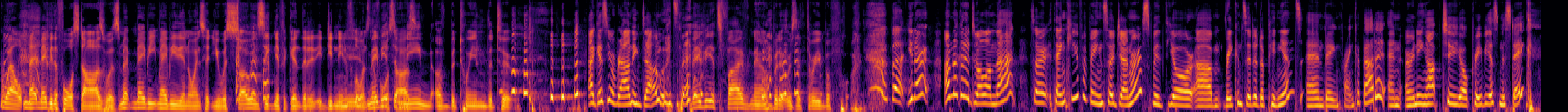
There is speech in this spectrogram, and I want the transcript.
Well, may, maybe the four stars was ma- maybe maybe the annoyance at you was so insignificant that it, it didn't influence Maybe the four it's stars. a mean of between the two. I guess you're rounding downwards then. Maybe it's five now, but it was a three before. But, you know, I'm not going to dwell on that. So thank you for being so generous with your um, reconsidered opinions and being frank about it and owning up to your previous mistake.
